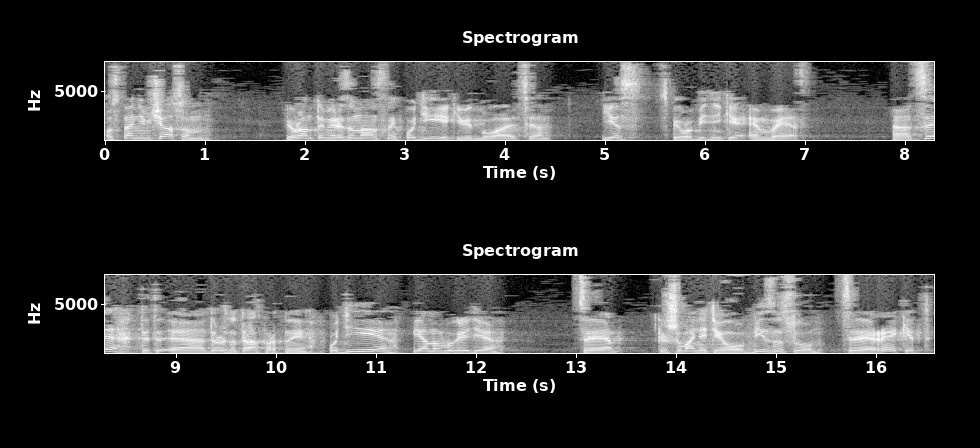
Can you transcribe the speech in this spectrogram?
останнім часом фігурантами резонансних подій, які відбуваються, є співробітники МВС. Е, Це е, дорожньо-транспортні події в п'яному вигляді, це кришування тіньового бізнесу, це рекет.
